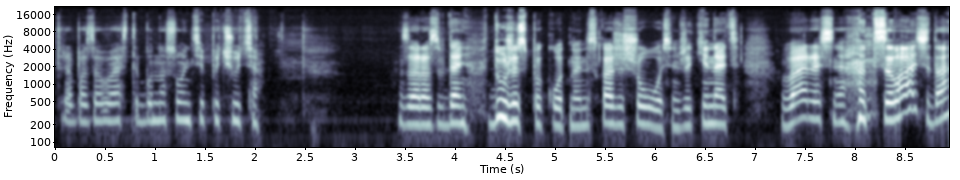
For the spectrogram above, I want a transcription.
Треба завести, бо на сонці печуться. Зараз в день дуже спекотно, і не скажеш, що осінь. Вже кінець вересня. Силач, да?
